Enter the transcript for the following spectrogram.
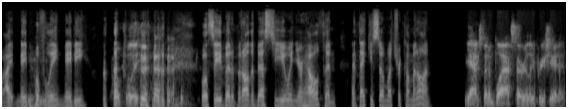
I maybe, mm-hmm. hopefully, maybe. Hopefully, we'll see. But but all the best to you and your health, and and thank you so much for coming on. Yeah, it's been a blast. I really appreciate it.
